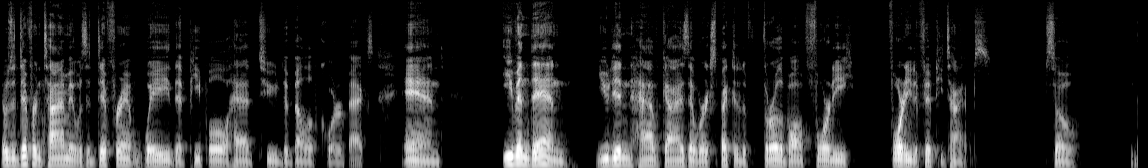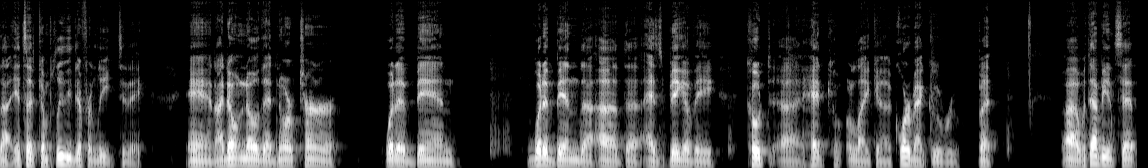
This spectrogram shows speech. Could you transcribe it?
It was a different time. It was a different way that people had to develop quarterbacks, and even then, you didn't have guys that were expected to throw the ball 40, 40 to 50 times. So that it's a completely different league today. And I don't know that Norv Turner would have been would have been the uh the as big of a coach uh head co- like a quarterback guru but uh with that being said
